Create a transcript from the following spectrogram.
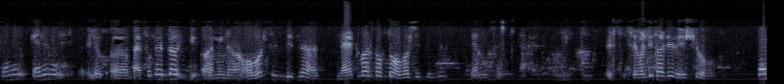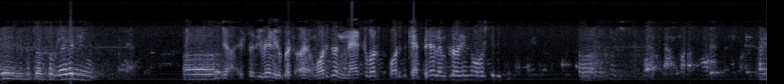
can you can you uh, bifurcate the I mean uh, overseas business net worth of the overseas business? Can you just it's 70-30 ratio. That is in terms of revenue. Uh, yeah, it's the revenue, but uh, what is the net worth? What is the capital employed in overseas business? Uh, I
